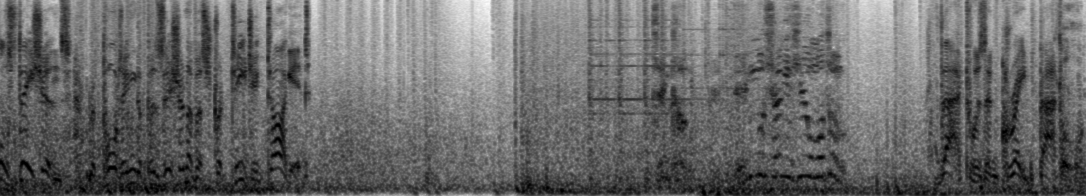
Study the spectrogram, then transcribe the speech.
All stations, reporting the position of a strategic target. That was a great battle.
